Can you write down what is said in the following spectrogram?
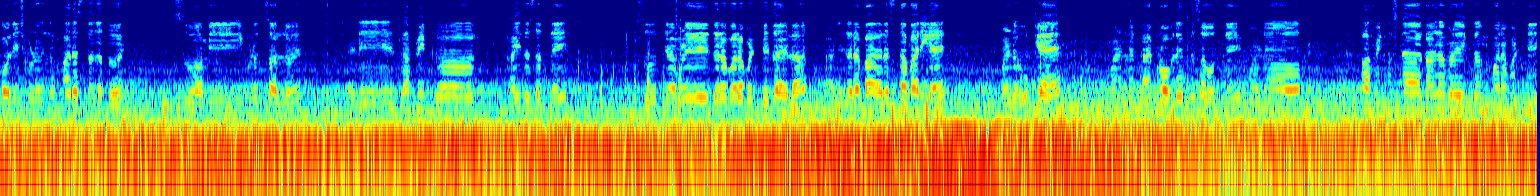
कॉलेजकडून हा रस्ता जातोय. सो आम्ही इकडून चाललोय आणि ट्रॅफिक काहीच असत नाही. सो त्यामुळे जरा बरं पडते जायला आणि जरा बा रस्ता बारीक आहे. पण ओके आहे. पण काय प्रॉब्लेम तसा होत नाही. पण ट्रॅफिक नसल्या कारणामुळे एकदम बरं पडते.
